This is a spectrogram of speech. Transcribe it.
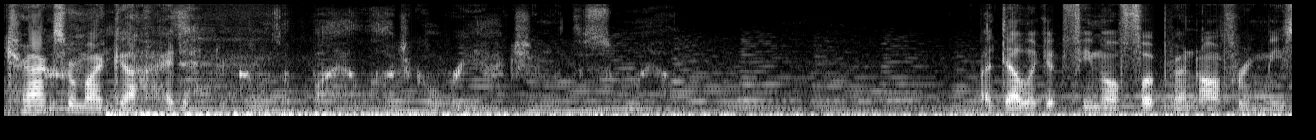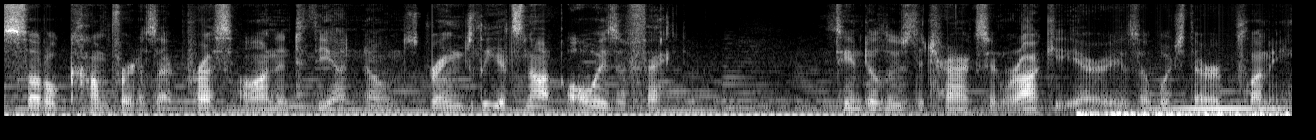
Tracks were my guide. A biological reaction with the soil. A delicate female footprint offering me subtle comfort as I press on into the unknown. Strangely, it's not always effective. Seem to lose the tracks in rocky areas, of which there are plenty.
